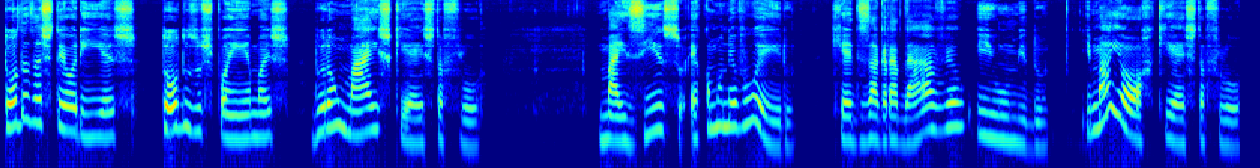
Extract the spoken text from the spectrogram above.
Todas as teorias, todos os poemas duram mais que esta flor. Mas isso é como nevoeiro, que é desagradável e úmido, e maior que esta flor.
